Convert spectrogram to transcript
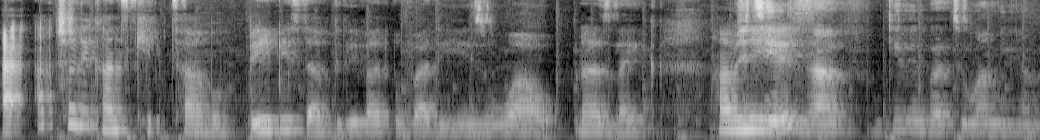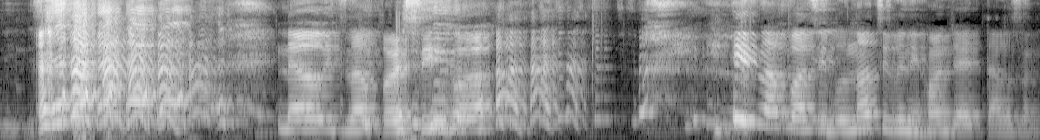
I actually can't keep tab of babies that I've delivered over the years. Wow, that's like how many years? you have given birth to one million babies? no, it's not possible. it's not possible. Not even a hundred thousand.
